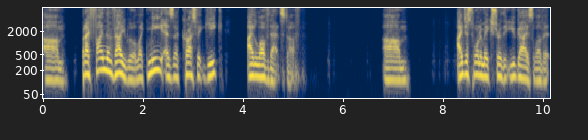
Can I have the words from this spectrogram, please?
Um, but I find them valuable. Like me as a CrossFit geek, I love that stuff. Um, I just want to make sure that you guys love it.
